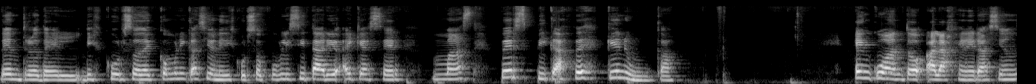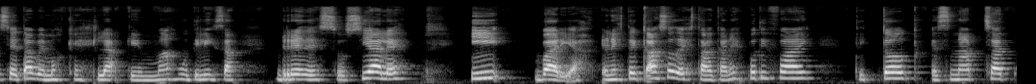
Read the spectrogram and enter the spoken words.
dentro del discurso de comunicación y discurso publicitario hay que ser más perspicaces que nunca. En cuanto a la generación Z, vemos que es la que más utiliza redes sociales y varias. En este caso destacan Spotify, TikTok, Snapchat,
